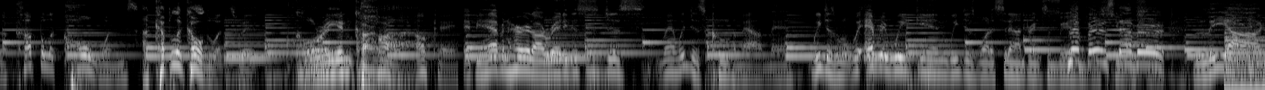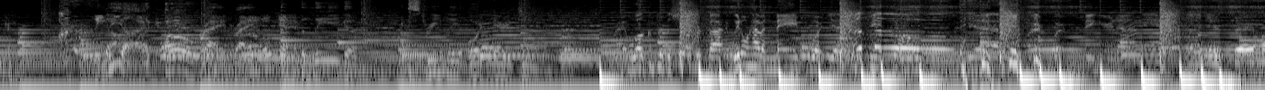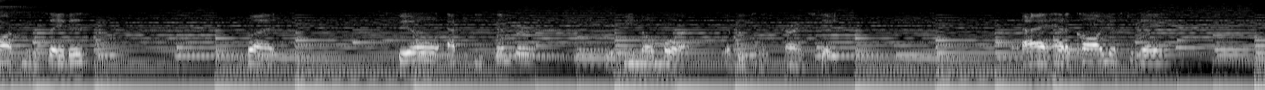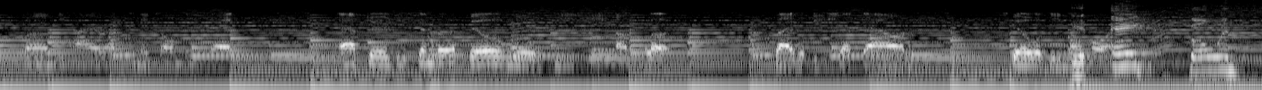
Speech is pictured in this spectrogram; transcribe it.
is a couple of cold ones. A couple of cold ones with Korey and Carla. Okay. If you haven't heard already, this is just man, we're just cooling out, man. We just we, every weekend we just want to sit down and drink some beer. The first ever Leog. League. Oh, right, right. Oh, okay. The League of Extremely Ordinary Gentlemen. All right, welcome to the show, everybody. We don't have a name for it yet. Hello. Yeah. we're, we're figuring out names. It is very hard for me to say this, but still, after December, will be no more, at least in its current state. I had a call yesterday from the IRS, and they told me that after December, Spill will be unplugged. Site will be shut down. Spill will be no more. ain't going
